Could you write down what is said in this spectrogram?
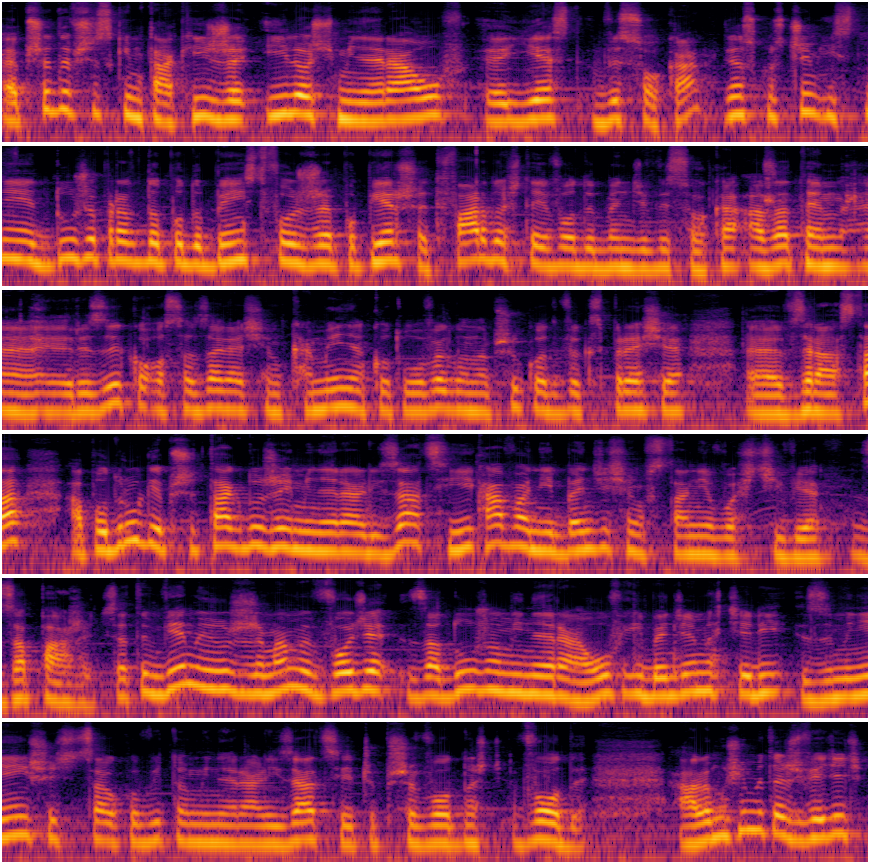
E, Przede wszystkim taki, że ilość minerałów e, jest wysoka, w związku z czym istnieje duże prawdopodobieństwo, że po pierwsze twardość tej wody będzie wysoka, a zatem e, ryzyko osadzania się kamienia kotłowego na przykład w ekspresie wzrasta, a po drugie przy tak dużej mineralizacji kawa nie będzie się w stanie właściwie zaparzyć. Zatem wiemy już, że mamy w wodzie za dużo minerałów i będziemy chcieli zmniejszyć całkowitą mineralizację czy przewodność wody. Ale musimy też wiedzieć,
